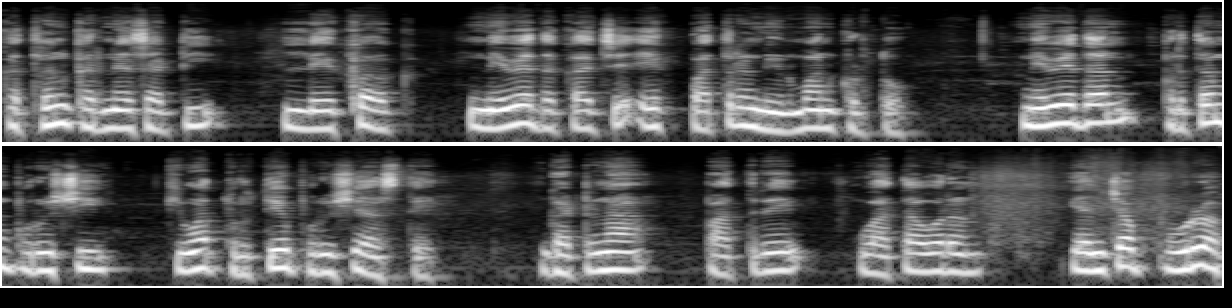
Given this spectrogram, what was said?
कथन करण्यासाठी लेखक निवेदकाचे एक पात्र निर्माण करतो. निवेदन प्रथम पुरुषी किंवा तृतीय पुरुषी असते. घटना पात्रे वातावरण यांच्या पूरक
